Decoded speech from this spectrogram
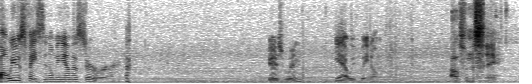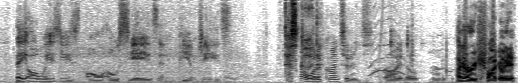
Oh, we was facing on the other server. You guys win? yeah, we beat them. I was gonna say. They always use all OCAs and PMGs. That's good. Oh, what a coincidence. Oh wait, no, not a. I gotta reach before I go get it.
